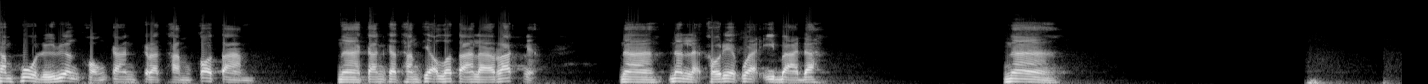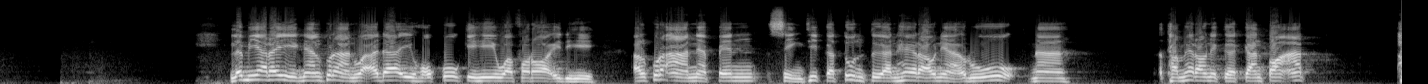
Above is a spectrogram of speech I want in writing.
คำพูดหรือเรื่องของการกระทำก็ตามนะการกระทำที่อัลลอฮฺตาลารักเนี่ยนะนั่นแหละเขาเรียกว่าอิบาดะห์นะและมีอะไรอีกในอัลกุรอานว่าอดาอิฮุกูกิฮิวะฟรออิดฮิอัลกุรอานเนี่ยเป็นสิ่งที่กระตุ้นเตือนให้เราเนี่ยรู้นะทำให้เราเนี่ยเกิดการตออัต ท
